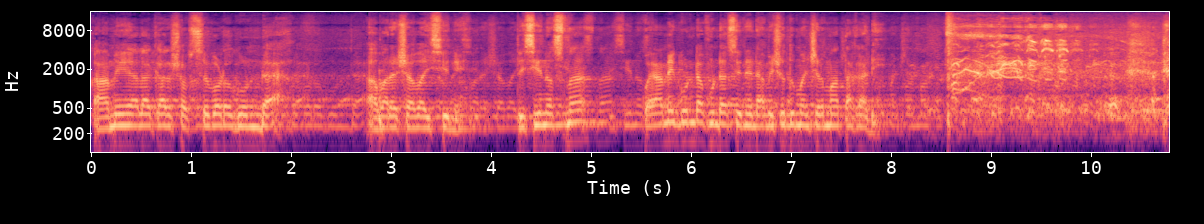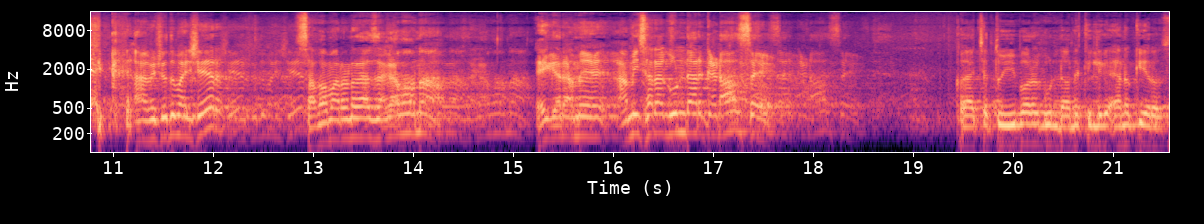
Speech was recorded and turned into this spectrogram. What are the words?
আমি এলাকার সবচেয়ে বড় গুন্ডা আমার সবাই চিনি। তুই চিনস না? কয় আমি গুন্ডা ফুন্ডা চিনি না আমি শুধু মানুষের মাথা কাটি। আমি শুধু মানুষের সাফা মারানোর জায়গা পাও না। এই গ্রামে আমি ছাড়া গুন্ডার কেডা আছে? আচ্ছা তুই বড় গুন্ডা, অনেক এন কি এরস।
